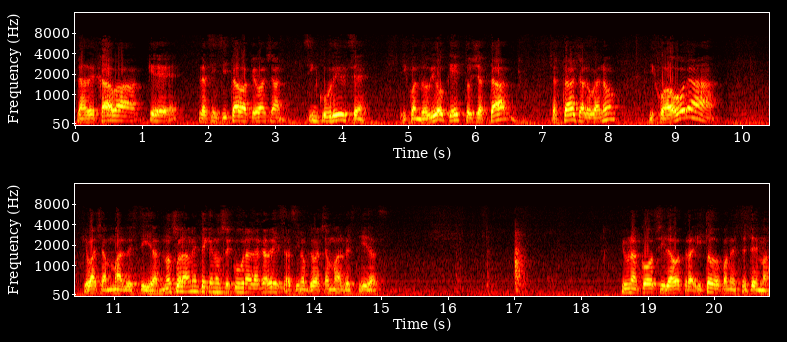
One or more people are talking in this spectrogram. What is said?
las dejaba que, las incitaba a que vayan sin cubrirse. Y cuando vio que esto ya está, ya está, ya lo ganó, dijo, ahora que vayan mal vestidas. No solamente que no se cubran la cabeza, sino que vayan mal vestidas. y una cosa y la otra, y todo con este tema.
